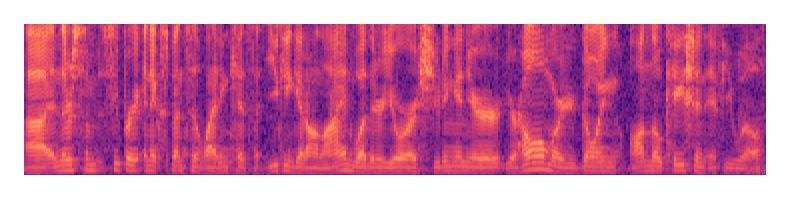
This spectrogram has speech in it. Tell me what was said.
Uh, and there's some super inexpensive lighting kits that you can get online, whether you're shooting in your, your home or you're going on location, if you will.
